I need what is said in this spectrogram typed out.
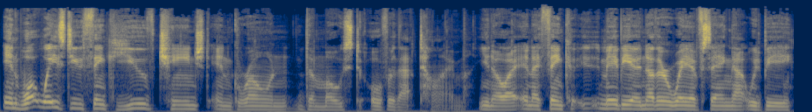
in what ways do you think you've changed and grown the most over that time? You know, and I think maybe another way of saying that would be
